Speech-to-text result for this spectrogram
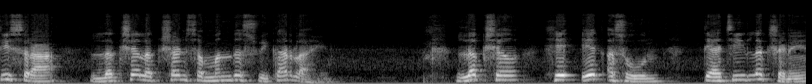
तिसरा लक्ष लक्षण संबंध स्वीकारला आहे. लक्ष हे एक असून त्याची लक्षणे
